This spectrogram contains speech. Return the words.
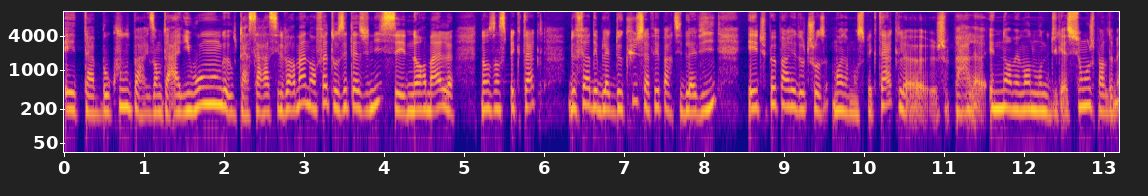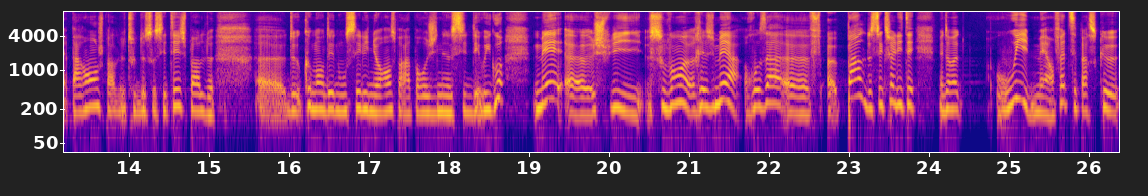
et t'as beaucoup par exemple t'as Ali Wong ou t'as Sarah Silverman en fait aux États-Unis c'est normal dans un spectacle de faire des blagues de cul ça fait partie de la vie et tu peux parler d'autres choses. Moi, dans mon spectacle, euh, je parle énormément de mon éducation, je parle de mes parents, je parle de trucs de société, je parle de, euh, comment dénoncer l'ignorance par rapport au génocide des Ouïghours. Mais euh, je suis souvent résumée à Rosa parle de sexualité. Mais dans mode, oui, mais en fait, c'est parce que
